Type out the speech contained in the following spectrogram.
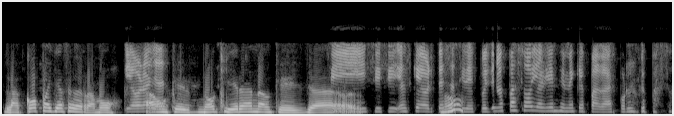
la copa ya se derramó, Y ahora ya. aunque no quieran, aunque ya, Sí, sí, sí. Es que ahorita ¿No? es así de, pues ya pasó y alguien tiene que pagar por lo que pasó.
